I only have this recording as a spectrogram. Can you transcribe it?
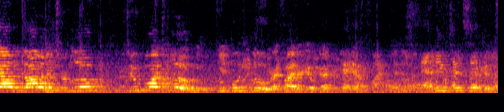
down the dominance for blue. Two points blue. Two points blue. Red fighter, you okay? Yeah, yeah, fine. Adding 10 seconds.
